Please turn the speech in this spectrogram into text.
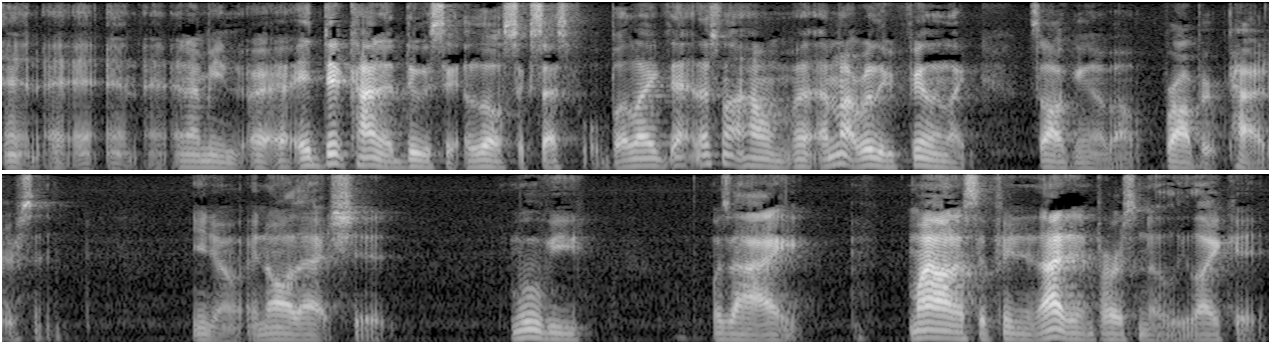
And, and, and, and I mean, uh, it did kind of do a little successful, but like that, that's not how I'm, I'm not really feeling like talking about Robert Pattinson, you know, and all that shit. Movie was I, my honest opinion, I didn't personally like it.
